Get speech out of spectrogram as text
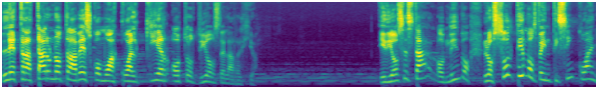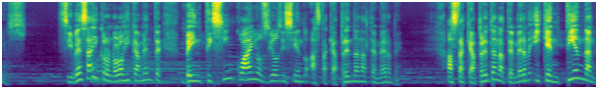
le trataron otra vez como a cualquier otro Dios de la región. Y Dios está lo mismo, los últimos 25 años. Si ves ahí cronológicamente, 25 años Dios diciendo, hasta que aprendan a temerme hasta que aprendan a temerme y que entiendan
